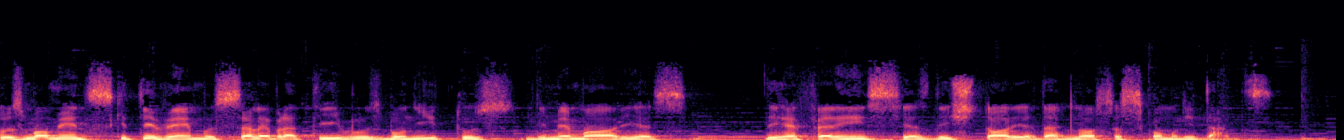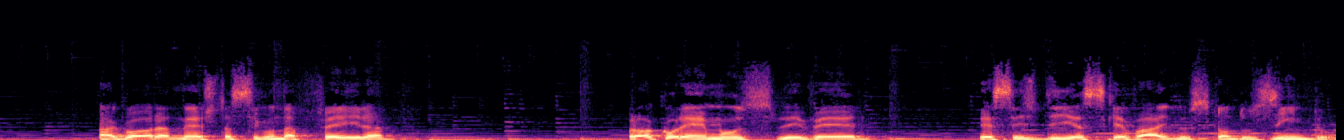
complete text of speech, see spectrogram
os momentos que tivemos celebrativos, bonitos, de memórias, de referências, de histórias das nossas comunidades. Agora, nesta segunda-feira, procuremos viver esses dias que vai nos conduzindo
